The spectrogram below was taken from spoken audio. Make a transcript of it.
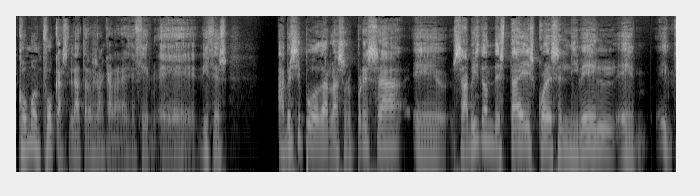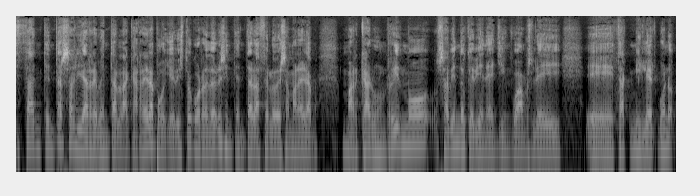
cómo enfocas la Transgran. Es decir, dices, a ver si puedo dar la sorpresa. Eh, ¿Sabéis dónde estáis? ¿Cuál es el nivel? Eh, intentar salir a reventar la carrera, porque yo he visto corredores intentar hacerlo de esa manera, marcar un ritmo, sabiendo que viene Jim Wamsley, eh, Zach Miller, bueno,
